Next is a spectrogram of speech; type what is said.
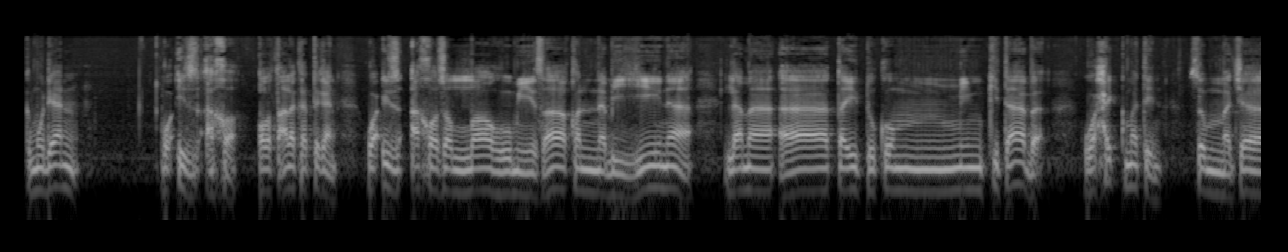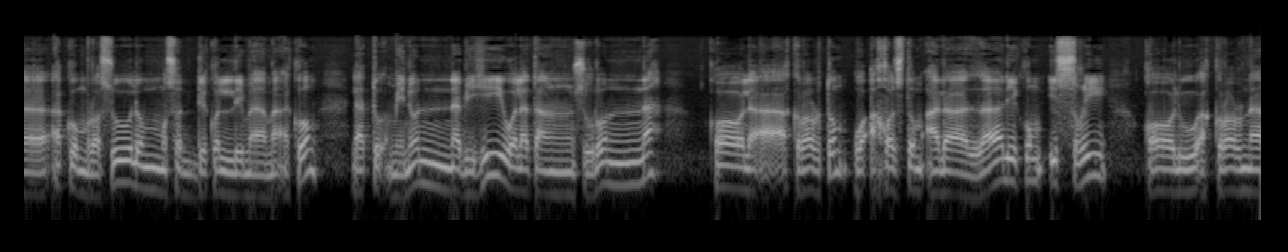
Kemudian wa iz akha Allah Taala katakan wa iz akhazallahu mitsaqan nabiyyina lama ataitukum min kitab wa hikmatin ثم جاءكم رسول مصدق لما معكم لتؤمنن ولا تنصرونه قال أكررتم وأخذتم على ذلكم إصري قالوا أكررنا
